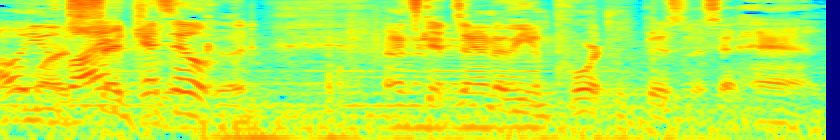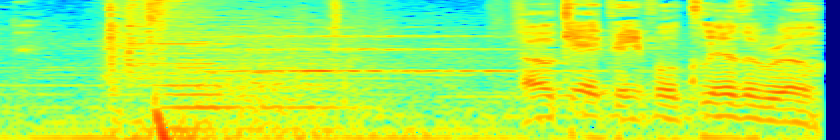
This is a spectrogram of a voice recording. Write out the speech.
Oh, you well, like, guess it good. Let's get down to the important business at hand. Okay, people, clear the room.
